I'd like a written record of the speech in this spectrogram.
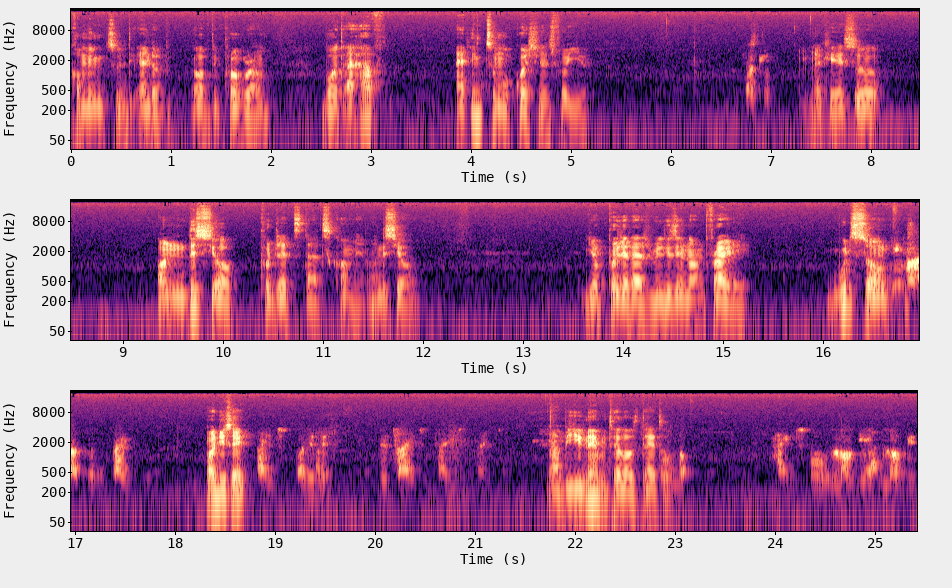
coming to the end of the, of the program, but I have, I think, two more questions for you. Okay. Okay, so on this your project that's coming, on this your your project that's releasing on Friday, which song? Give us the title. What do you say? Title. What is it? The title, title, title. Abi, you never tell us Oh, title. lo- Oh, love, yeah, love is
